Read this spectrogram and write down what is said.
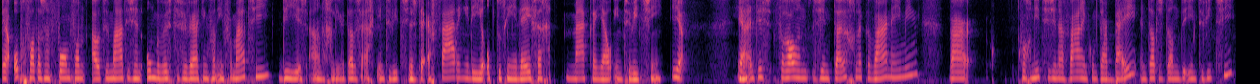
ja, opgevat als een vorm van automatische en onbewuste verwerking van informatie die je is aangeleerd. Dat is eigenlijk intuïtie. Dus de ervaringen die je opdoet in je leven maken jouw intuïtie. Ja. Ja, en het is vooral een zintuigelijke waarneming waar cognities en ervaring komt daarbij. En dat is dan de intuïtie.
